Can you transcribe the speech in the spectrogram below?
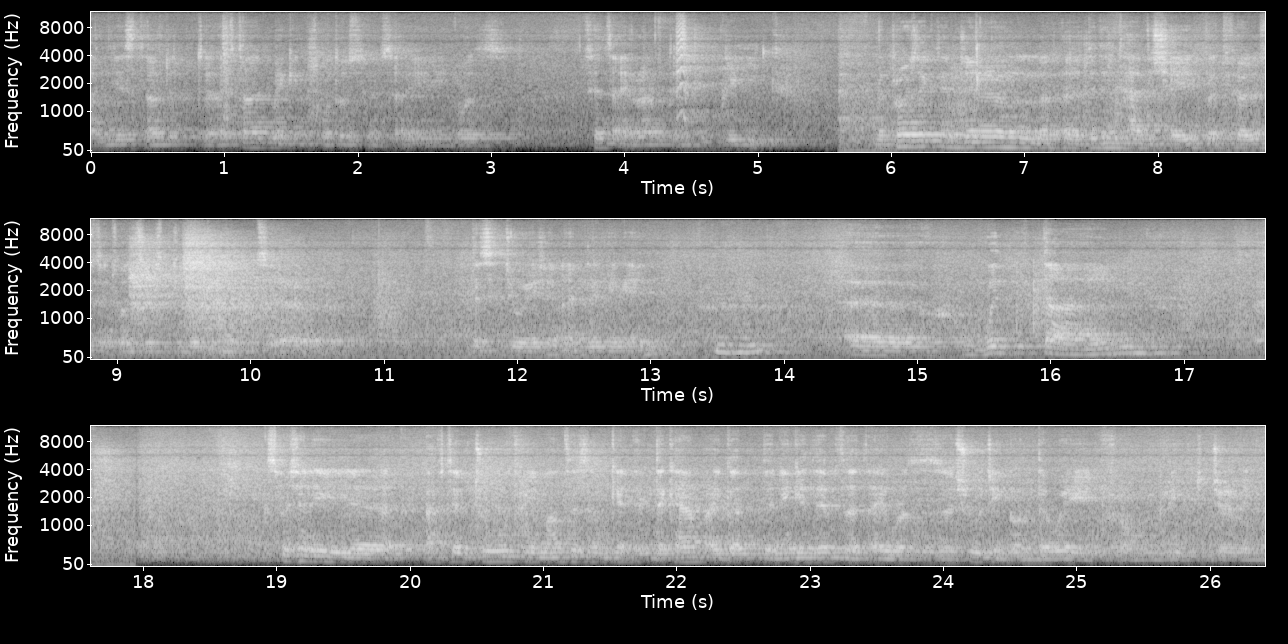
time. I started, uh, I started making photos since I was, since I arrived in Greek. The project in general uh, didn't have a shape at first. It was just to document uh, the situation I'm living in. Uh, with time, especially uh, after two or three months in, in the camp, I got the negatives that I was uh, shooting on the way from Greek to Germany,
